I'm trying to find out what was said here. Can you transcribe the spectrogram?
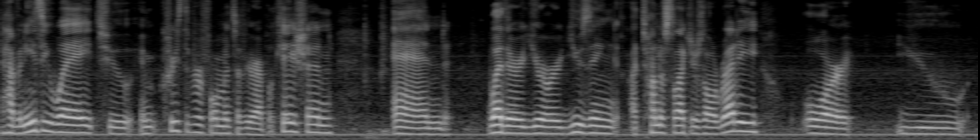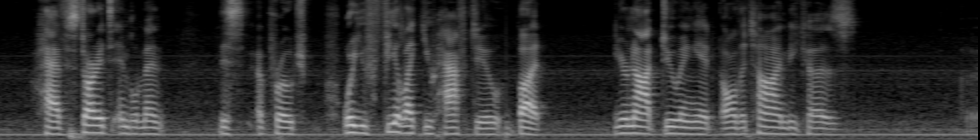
have an easy way to increase the performance of your application and whether you're using a ton of selectors already or you have started to implement this approach where you feel like you have to, but you're not doing it all the time because uh,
